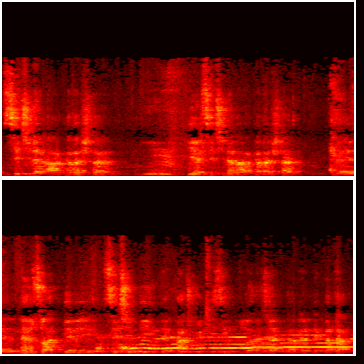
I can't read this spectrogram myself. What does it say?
seçilen arkadaşların, diğer seçilen arkadaşlar e, mevzuat gereği seçildiğinde kaç gün izin kullanacakları, ne kadar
